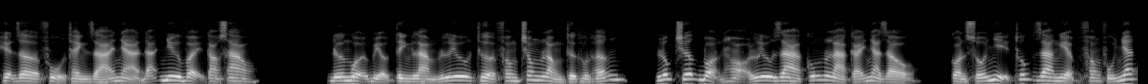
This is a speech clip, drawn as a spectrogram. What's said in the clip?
hiện giờ phủ thành giá nhà đã như vậy cao sao. Đưa ngội biểu tình làm lưu thừa phong trong lòng thực hụt hẫng, lúc trước bọn họ lưu ra cũng là cái nhà giàu, còn số nhị thuốc gia nghiệp phong phú nhất,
